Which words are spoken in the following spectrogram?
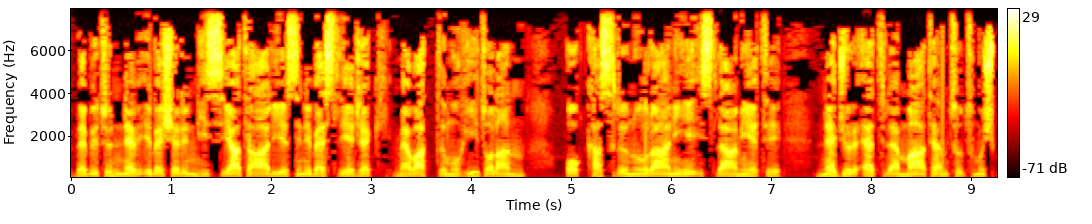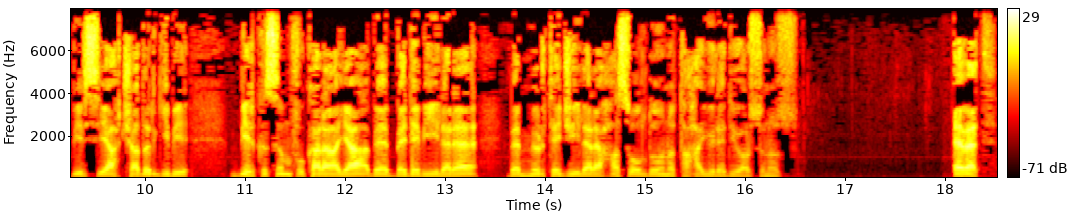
ve bütün nev-i beşerin hissiyat aliyesini besleyecek mevattı muhit olan o kasr-ı nurani İslamiyeti ne cüretle matem tutmuş bir siyah çadır gibi bir kısım fukaraya ve bedevilere ve mürtecilere has olduğunu tahayyül ediyorsunuz. Evet,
